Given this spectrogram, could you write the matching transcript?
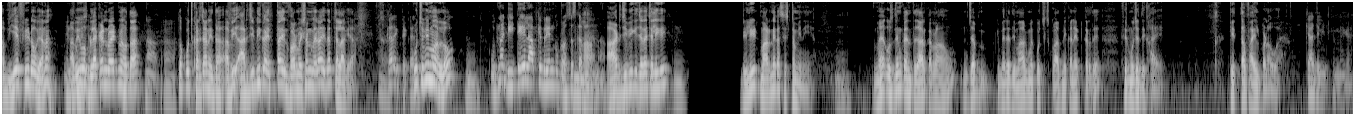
अब ये फ़ीड हो गया ना। अभी वो ब्लैक एंड व्हाइट में होता हाँ। तो कुछ खर्चा नहीं था। अभी आरजीबी का इतना इन्फॉर्मेशन मेरा इधर चला गया। करेक्ट है कुछ भी मान लो। उतना डिटेल आपके ब्रेन को प्रोसेस करना है ना। आठ जीबी की जगह चली गई। डिलीट मारने का सिस्टम ही नहीं है। मैं उस दिन का इंतज़ार कर रहा हूँ जब कि मेरे दिमाग में कुछ आदमी कनेक्ट कर दे फिर मुझे दिखाए कि इतना फ़ाइल पड़ा हुआ है। क्या डिलीट करने का है?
